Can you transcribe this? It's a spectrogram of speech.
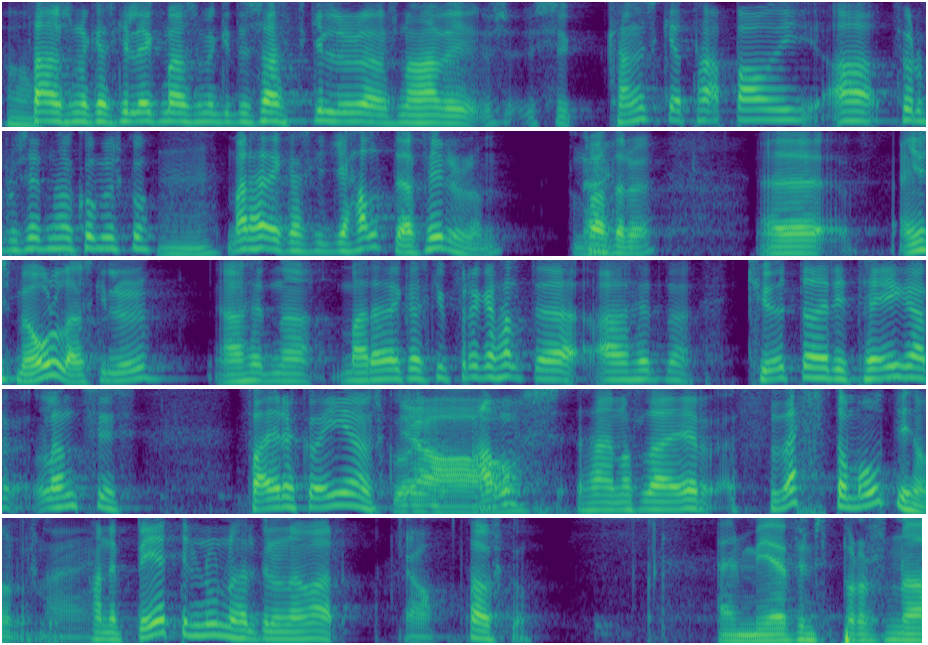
það er svona kannski leikmaður sem við getum sagt skilur að svona hafi kannski að tapa á því að 4% hafa komið sko. Maður hefði kannski ekki haldið það fyrir hann uh, eins með Óla skilur að hérna, maður hefði kannski frekar haldið að, að hérna, kjötaðir í teigar landsins færi eitthvað í hann sko, alls, það er náttúrulega er þvert á móti hjá hann sko. Hann er betri núna heldur en hann var Já, þá sko. En mér finnst bara svona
